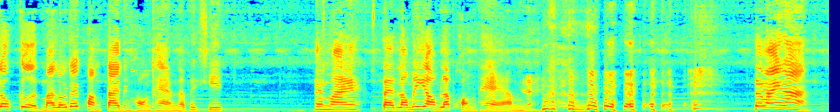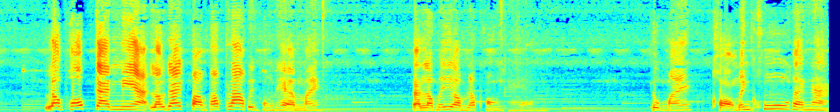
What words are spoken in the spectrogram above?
เราเกิดมาเราได้ความตายเป็นของแถมนะพี่คิด ใช่ไหม แต่เราไม่ยอมรับของแถม ใช่ไหมน่ะ เราพบกันเนี่ย เราได้ความพลัดพรากเป็นของแถมไหม แต่เราไม่ยอมรับของแถม ถูกไหม ของมันคู่กันน่ะ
